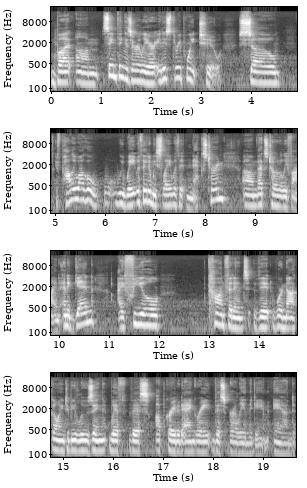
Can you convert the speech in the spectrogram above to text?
but um, same thing as earlier. It is 3.2. So if polywoggle, we wait with it and we slay with it next turn, um, that's totally fine. And again, I feel confident that we're not going to be losing with this upgraded angry this early in the game. And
